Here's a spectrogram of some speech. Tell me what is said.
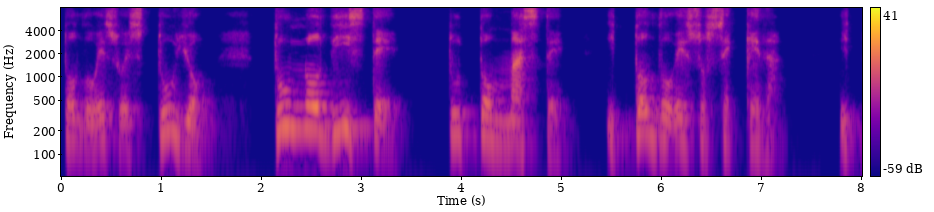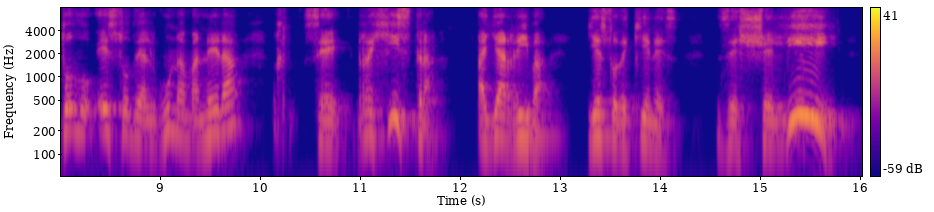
Todo eso es tuyo. Tú no diste, tú tomaste y todo eso se queda. Y todo eso de alguna manera se registra allá arriba. ¿Y esto de quién es? De Sheli.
